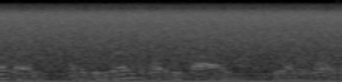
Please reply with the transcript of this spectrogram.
So then, whether we live or whether we die, we are the Lord.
